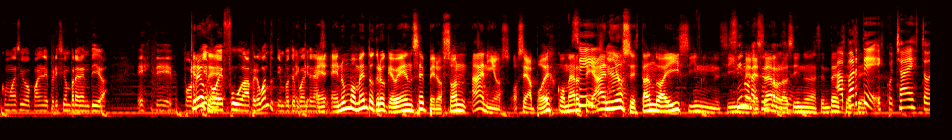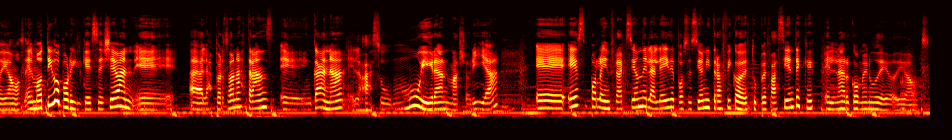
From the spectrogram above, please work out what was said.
como decís vos, ponerle prisión preventiva, este, por Creo riesgo que- de fuga, pero ¿cuánto tiempo te pueden tener así? En, en un momento creo que vence, pero son años. O sea, podés comerte Sí, años no. estando ahí sin, sin, merecerlo, sin una sentencia. Aparte, sí. escuchá esto, digamos, el motivo por el que se llevan eh, a las personas trans eh, en cana, a su muy gran mayoría, eh, es por la infracción de la ley de posesión y tráfico de estupefacientes, que es el narcomenudeo, digamos.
